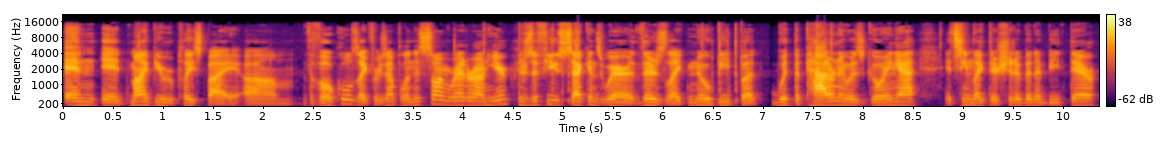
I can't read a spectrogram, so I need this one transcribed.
and it might be replaced by um, the vocals. Like, for example, in this song right around here, there's a few seconds where there's, like, no beat, but with the pattern it was going at, it seemed like there should have been a beat there,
